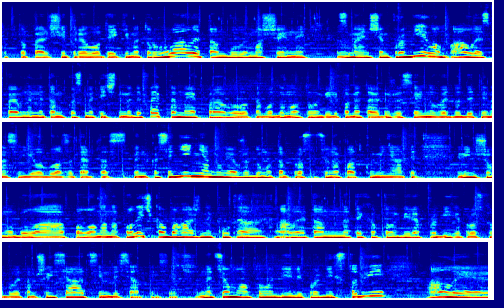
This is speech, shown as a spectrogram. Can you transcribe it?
Тобто перші три лоти, які ми торгували, там були машини з меншим пробігом, але з певними там косметичними дефектами, як правило. Там в одному автомобілі пам'ятаю дуже сильно видно, дитина сиділа, була затерта спинка сидіння. Ну я вже думав там просто цю накладку міняти. В іншому була поломана поличка в багажнику. Так, Але там на тих автомобілях пробіги просто були там 60-70 тисяч. На цьому автомобілі пробіг 102, але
